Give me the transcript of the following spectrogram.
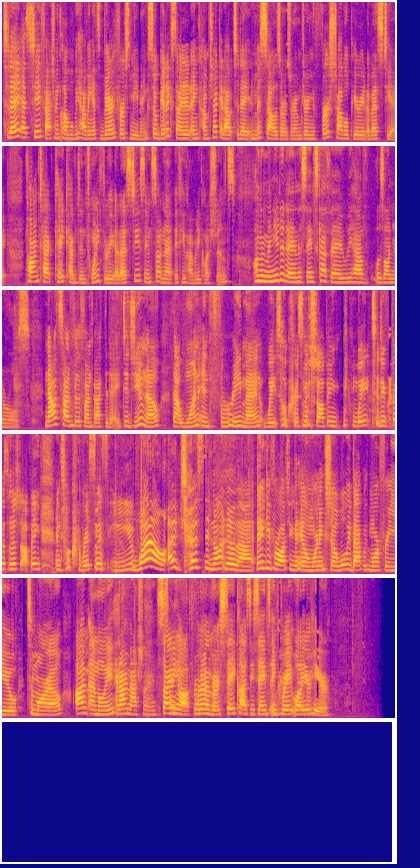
Today, STA Fashion Club will be having its very first meeting, so get excited and come check it out today in Miss Salazar's room during the first travel period of STA. Contact Kate Kempton, 23 at stasaints.net if you have any questions. On the menu today in the Saints Cafe, we have lasagna rolls. Now it's time for the fun fact of the day. Did you know that one in three men wait till Christmas shopping, wait to do Christmas shopping until Christmas Eve? Wow, I just did not know that. Thank you for watching the Halo Morning Show. We'll be back with more for you tomorrow. I'm Emily. And I'm Ashlyn. Signing, Signing off. Remember, stay classy, Saints, and create while you're here.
